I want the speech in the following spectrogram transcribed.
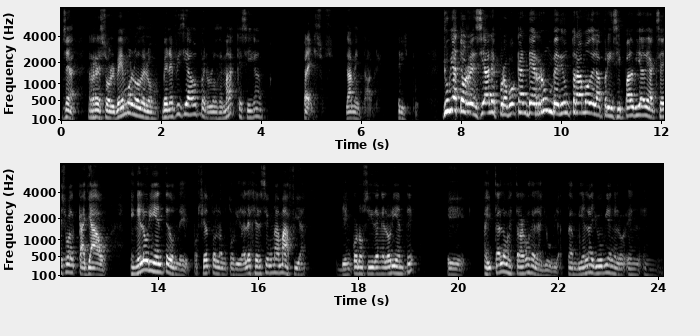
O sea, resolvemos lo de los beneficiados, pero los demás que sigan presos. Lamentable, triste. Lluvias torrenciales provocan derrumbe de un tramo de la principal vía de acceso al Callao, en el oriente, donde, por cierto, la autoridad ejerce una mafia bien conocida en el oriente. Eh, ahí están los estragos de la lluvia. También la lluvia en el, en,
